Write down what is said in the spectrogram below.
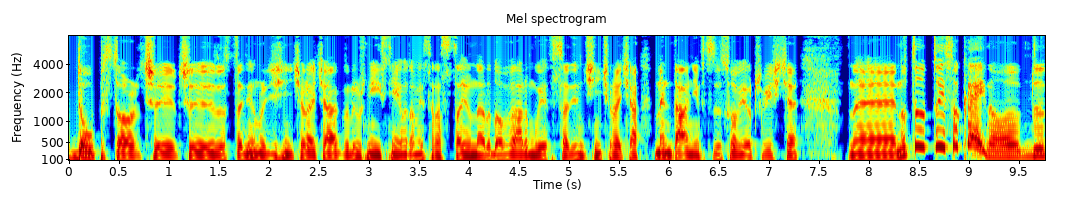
Dope Store, czy, czy ze Stadionu Dziesięciolecia, który już nie istnieje, bo tam jest teraz Stadion Narodowy, ale mówię w Stadion Dziesięciolecia, mentalnie w cudzysłowie oczywiście, e, no to, to jest okej, no. To,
